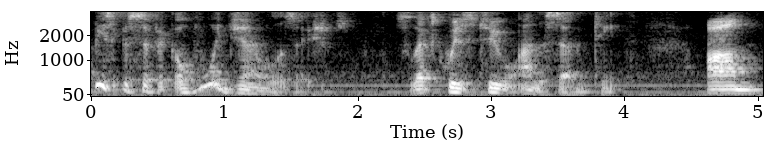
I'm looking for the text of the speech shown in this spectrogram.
Be specific. Avoid generalizations. So that's quiz 2 on the 17th. Um,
